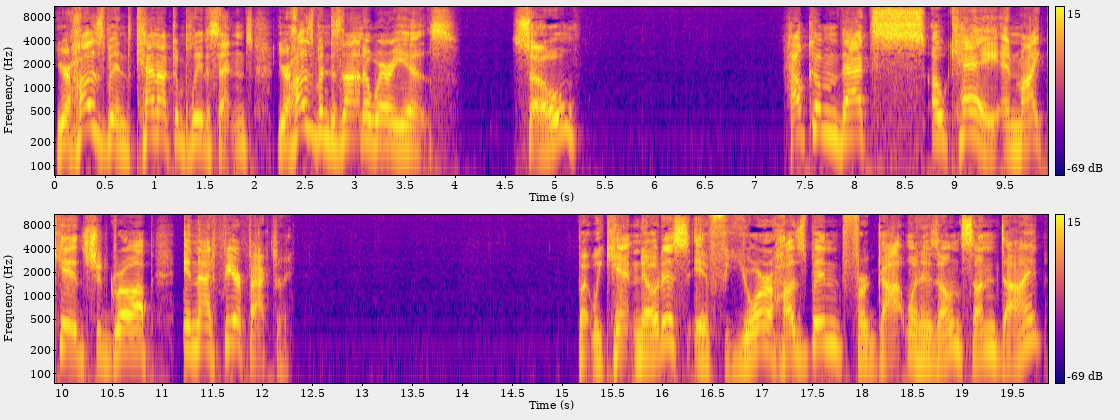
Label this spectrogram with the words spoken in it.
Your husband cannot complete a sentence. Your husband does not know where he is. So, how come that's okay and my kids should grow up in that fear factory? But we can't notice if your husband forgot when his own son died?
